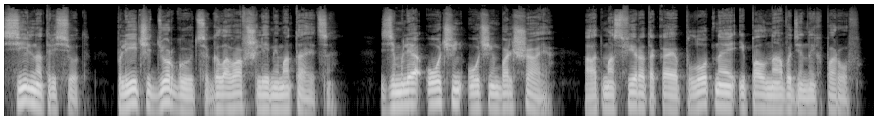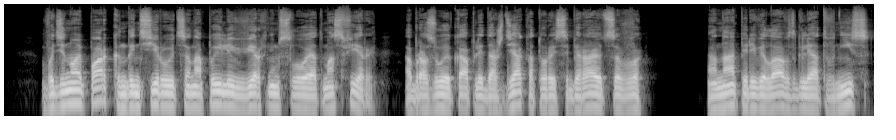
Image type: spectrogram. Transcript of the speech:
Сильно трясет. Плечи дергаются, голова в шлеме мотается. Земля очень-очень большая, а атмосфера такая плотная и полна водяных паров. Водяной пар конденсируется на пыли в верхнем слое атмосферы, образуя капли дождя, которые собираются в... Она перевела взгляд вниз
